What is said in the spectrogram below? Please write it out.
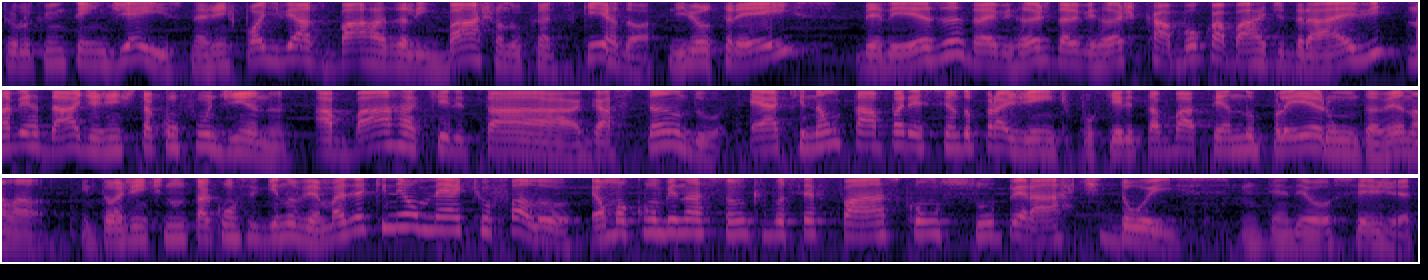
pelo que eu entendi é isso, né? A gente pode ver as barras ali embaixo, no canto esquerdo, ó. Nível 3, beleza, drive rush, drive rush, acabou com a barra de drive. Na verdade, a gente tá confundindo. A barra que ele tá gastando é a que não tá aparecendo pra gente, porque ele tá batendo no player 1, tá vendo lá? Então a gente não tá conseguindo ver. Mas é que nem o Matthew falou, é uma combinação que você faz com o Super Art 2, entendeu? Ou seja,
